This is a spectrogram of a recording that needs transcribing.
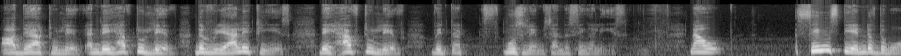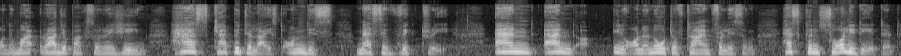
are there to live and they have to live. The reality is they have to live with the muslims and the sinhalese. Now since the end of the war, the Rajapaksa regime has capitalized on this massive victory and, and uh, you know, on a note of triumphalism, has consolidated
